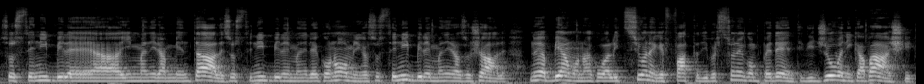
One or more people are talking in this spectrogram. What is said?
sostenibile eh, in maniera ambientale, sostenibile in maniera economica, sostenibile in maniera sociale. Noi abbiamo una coalizione che è fatta di persone competenti, di giovani capaci,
